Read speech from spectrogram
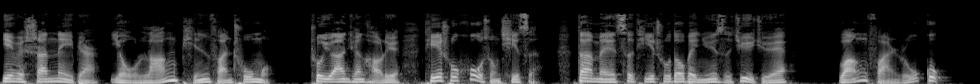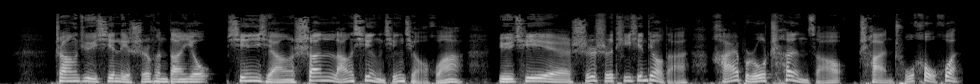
因为山那边有狼频繁出没。出于安全考虑，提出护送妻子，但每次提出都被女子拒绝，往返如故。张巨心里十分担忧，心想：山狼性情狡猾，与其时时提心吊胆，还不如趁早铲除后患。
